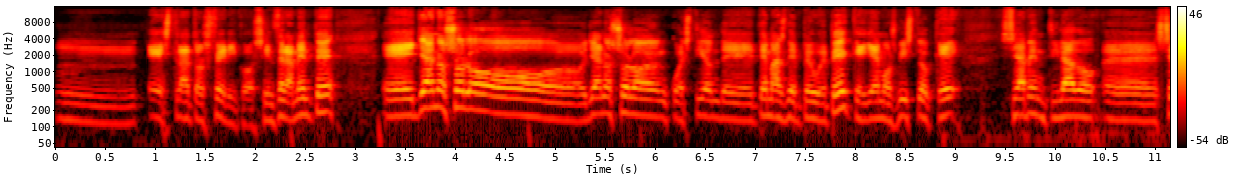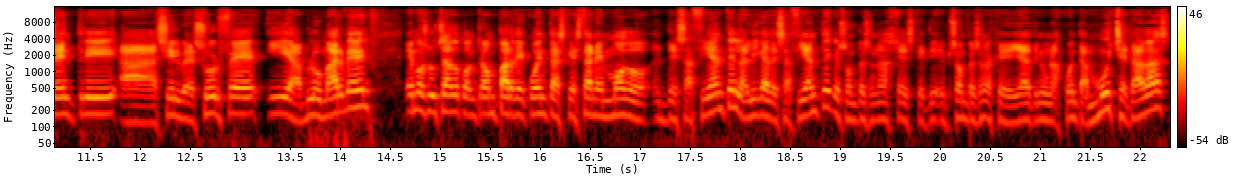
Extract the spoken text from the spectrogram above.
mm, estratosférico. Sinceramente, eh, ya no solo ya no solo en cuestión de temas de PvP, que ya hemos visto que se ha ventilado eh, Sentry, a Silver Surfer y a Blue Marvel. Hemos luchado contra un par de cuentas que están en modo desafiante, en la liga desafiante, que son personajes que son personas que ya tienen unas cuentas muy chetadas.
